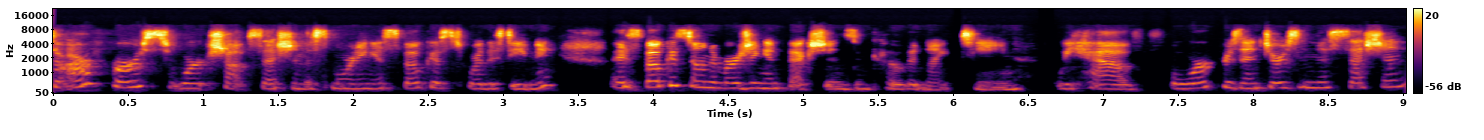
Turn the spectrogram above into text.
So our first workshop session this morning is focused for this evening, is focused on emerging infections and COVID-19. We have four presenters in this session,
